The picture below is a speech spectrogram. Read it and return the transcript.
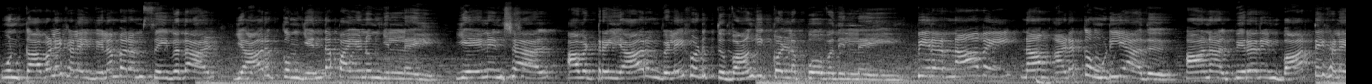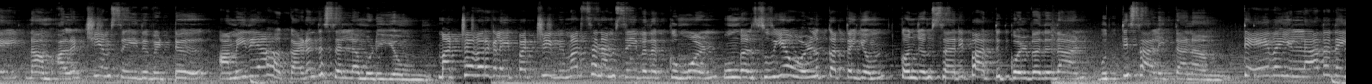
உன் கவலைகளை விளம்பரம் செய்வதால் யாருக்கும் எந்த பயனும் இல்லை. ஏனென்றால் அவற்றை யாரும் விலை கொடுத்து வாங்கிக் கொள்ளப் போவதில்லை. பிறர் நாவை நாம் அடக்க முடியாது. ஆனால் பிறரின் வார்த்தைகளை நாம் அலட்சியம் செய்துவிட்டு அமைதியாக கடந்து செல்ல முடியும். மற்றவர்களை பற்றி விமர்சனம் செய்வதற்கு முன் உங்கள் சுய ஒழுக்கத்தையும் கொஞ்சம் சரிபார்த்துக் கொள்வதுதான் புத்திசாலித்தனம். தேவையில்லாததை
